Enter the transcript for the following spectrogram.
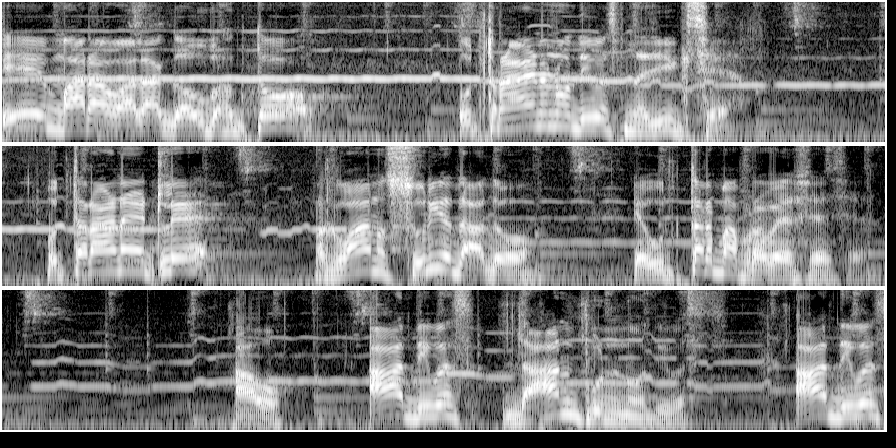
એ મારા વાલા ગૌ ભક્તો ઉત્તરાયણનો દિવસ નજીક છે. ઉત્તરાયણ એટલે ભગવાન સૂર્યદાદો એ ઉત્તરમાં પ્રવેશે છે. આવો, આ દિવસ દાન પુણ્યનો દિવસ છે. આ દિવસ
